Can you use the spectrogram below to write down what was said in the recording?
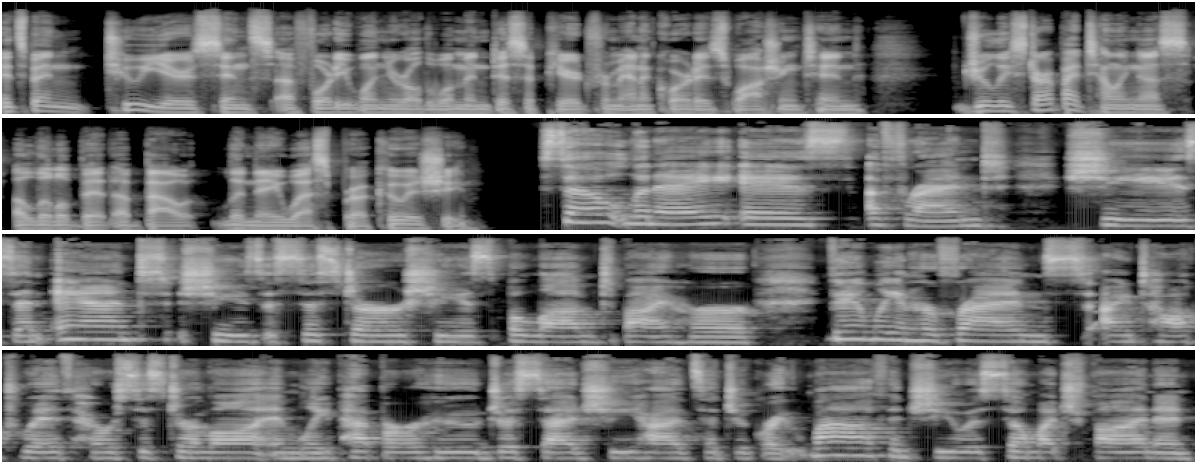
It's been two years since a 41 year old woman disappeared from Anacortes, Washington. Julie, start by telling us a little bit about Laynee Westbrook. Who is she? So, Laynee is a friend. She's an aunt. She's a sister. She's beloved by her family and her friends. I talked with her sister in law, Emily Pepper, who just said she had such a great laugh and she was so much fun. And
